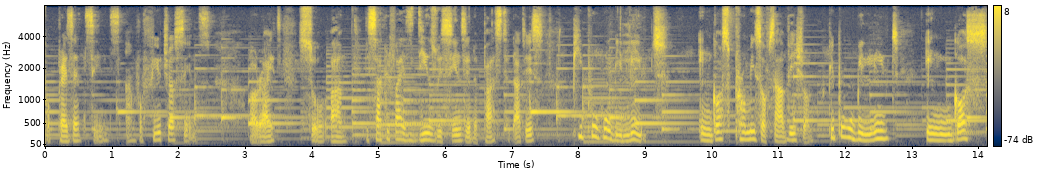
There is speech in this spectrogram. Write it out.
for present sins, and for future sins. All right. So um, the sacrifice deals with sins in the past. That is, people who believed in God's promise of salvation, people who believed in God's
